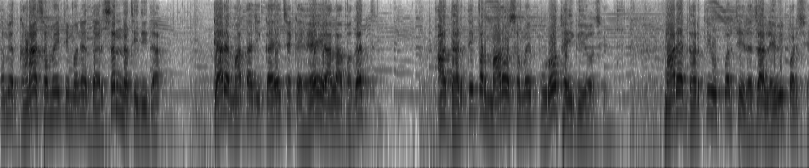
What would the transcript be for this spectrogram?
તમે ઘણા સમયથી મને દર્શન નથી દીધા. ત્યારે માતાજી કહે છે કે, હે આલા ભગત, આ ધરતી પર મારો સમય પૂરો થઈ ગયો છે. મારે ધરતી ઉપરથી રજા લેવી પડશે.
